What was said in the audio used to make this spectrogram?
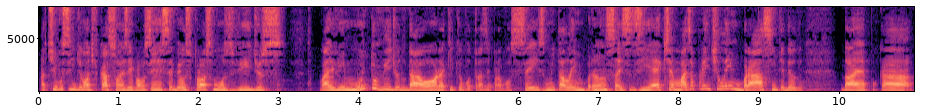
Ativa o sininho de notificações aí para você receber os próximos vídeos. Vai vir muito vídeo da hora aqui que eu vou trazer para vocês. Muita lembrança. Esses reacts é mais pra gente lembrar, assim, entendeu? Da época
